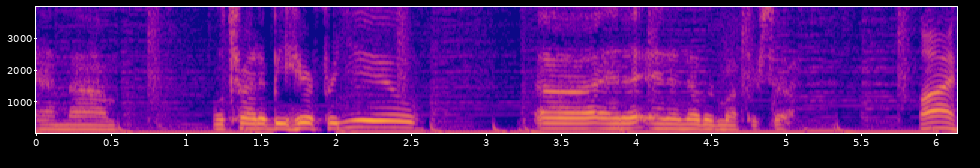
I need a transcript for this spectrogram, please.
and um, we'll try to be here for you uh, in, a, in another month or so Bye.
